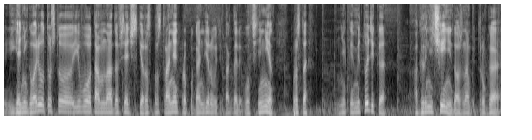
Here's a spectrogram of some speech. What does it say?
я не говорю то, что его там надо всячески распространять, пропагандировать и так далее. Вовсе нет. Просто некая методика ограничений должна быть другая.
